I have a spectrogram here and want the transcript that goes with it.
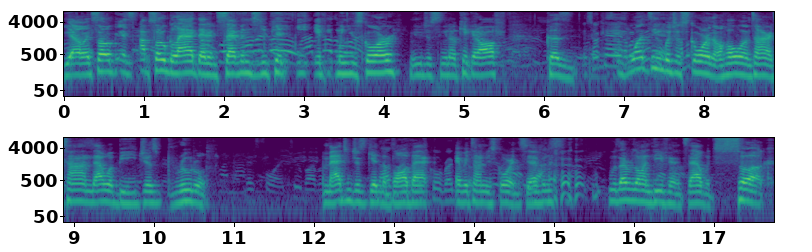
Yo, it's so it's I'm so glad that in sevens you can if when you score you just you know kick it off because okay. if one team was just scoring the whole entire time that would be just brutal. Imagine just getting the ball back every time you scored in sevens. Who's ever on defense, that would suck.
